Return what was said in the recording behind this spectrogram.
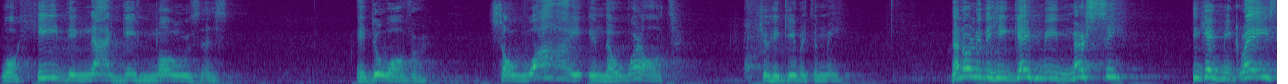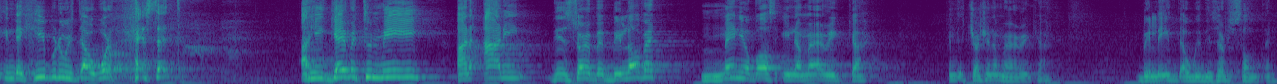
Well, he did not give Moses a do over. So, why in the world should he give it to me? Not only did he give me mercy, he gave me grace. In the Hebrew is that word hesed. And he gave it to me, and I didn't deserve it. Beloved, many of us in America, in the church in America, believe that we deserve something.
